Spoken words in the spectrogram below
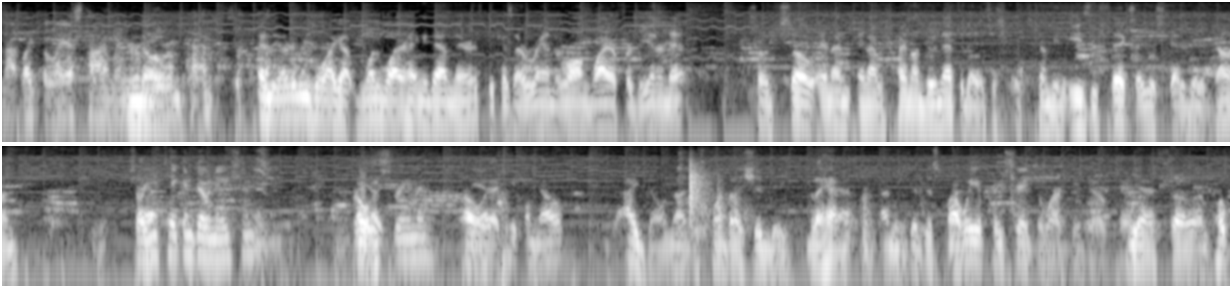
Not like the last time when you were No. moving. And the only reason why I got one wire hanging down there is because I ran the wrong wire for the internet. So so and I'm and I was planning on doing that today. It's just it's gonna be an easy fix. I just gotta get it done. So are you taking donations for Oh, your I- streaming? oh, yeah, I- that people know. I don't not at this point, but I should be. But I haven't. I'm at this Well, point. we appreciate the work you do. Too. Yeah, so I'm hope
